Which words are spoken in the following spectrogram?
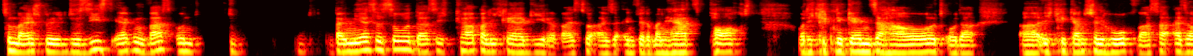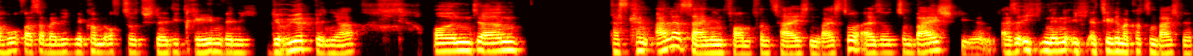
zum Beispiel, du siehst irgendwas und bei mir ist es so, dass ich körperlich reagiere, weißt du, also entweder mein Herz pocht oder ich kriege eine Gänsehaut oder äh, ich kriege ganz schnell Hochwasser. Also Hochwasser, meine ich, mir kommen oft so schnell die Tränen, wenn ich gerührt bin, ja. Und ähm, das kann alles sein in Form von Zeichen, weißt du? Also zum Beispiel, also ich nenne, ich erzähle dir mal kurz ein Beispiel.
